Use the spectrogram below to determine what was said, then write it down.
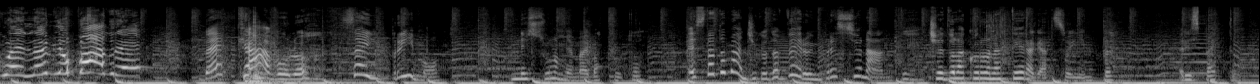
Quello è mio padre! Beh, cavolo! Sei il primo! Nessuno mi ha mai battuto. È stato magico, davvero impressionante. Cedo la corona a te, ragazzo Imp. Rispetto.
